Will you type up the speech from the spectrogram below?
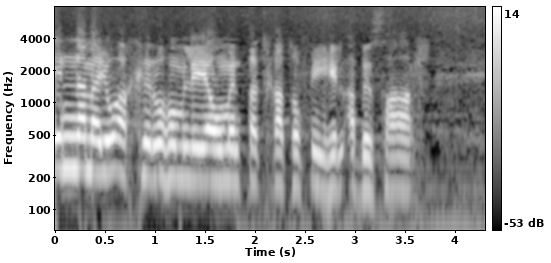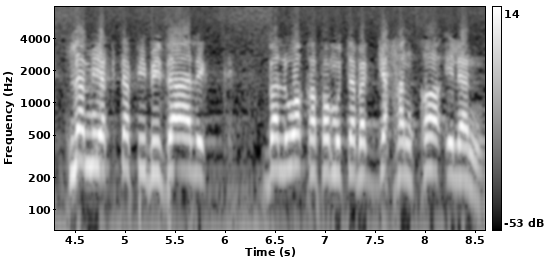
إنما يؤخرهم ليوم تشخص فيه الأبصار. لم يكتفي بذلك بل وقف متبجحا قائلا.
